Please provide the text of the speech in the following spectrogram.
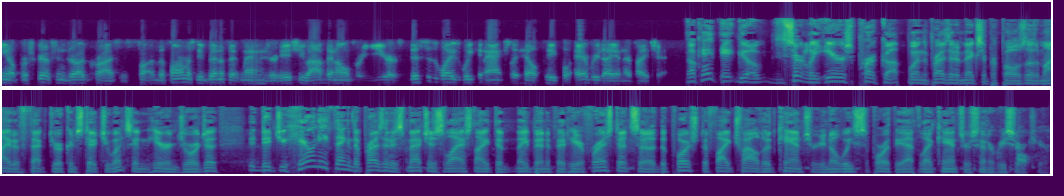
You know, prescription drug crisis, the pharmacy benefit manager issue I've been on for years. This is ways we can actually help people every day in their paycheck. Okay, it, you know, certainly ears perk up when the president makes a proposal that might affect your constituents in here in Georgia. Did you hear anything the president's message last night that may benefit here? For instance, uh, the push to fight childhood cancer. You know, we support the Aflac Cancer Center research here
